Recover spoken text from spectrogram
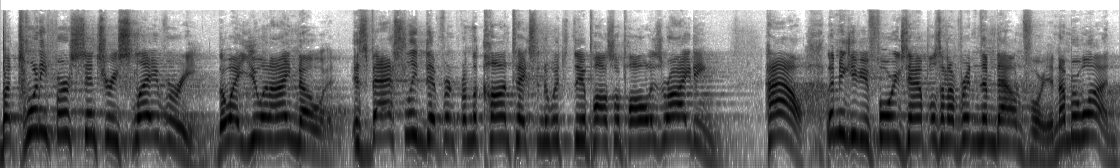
But 21st century slavery, the way you and I know it, is vastly different from the context into which the Apostle Paul is writing. How? Let me give you four examples, and I've written them down for you. Number one,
